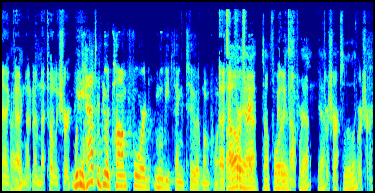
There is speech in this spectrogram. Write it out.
No, I'm, right. not, I'm not totally sure. We have to do a Tom Ford movie thing too at one point. Uh, Tom oh Ford's yeah, great. Tom Ford like is Tom Ford, yeah, yeah, for sure. absolutely. For sure.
